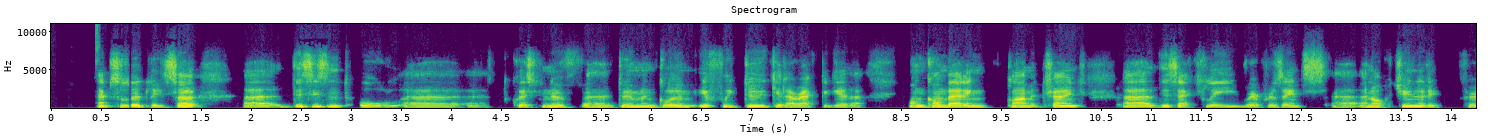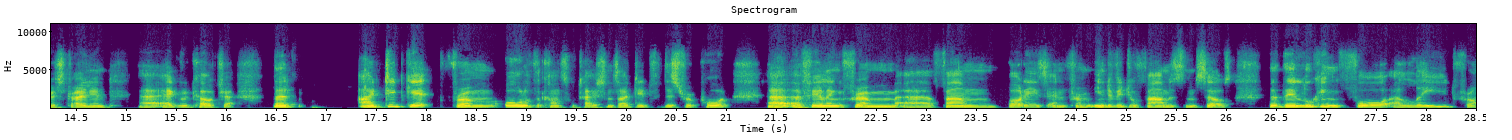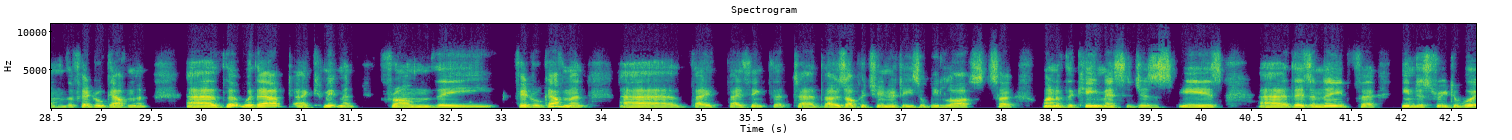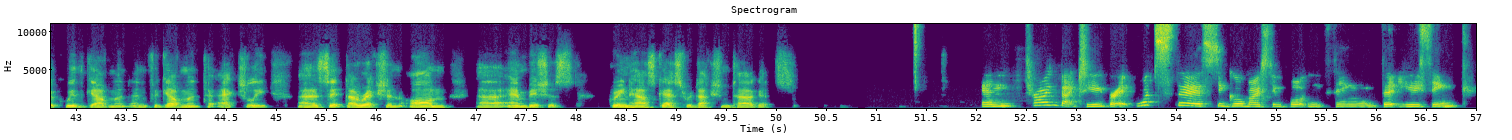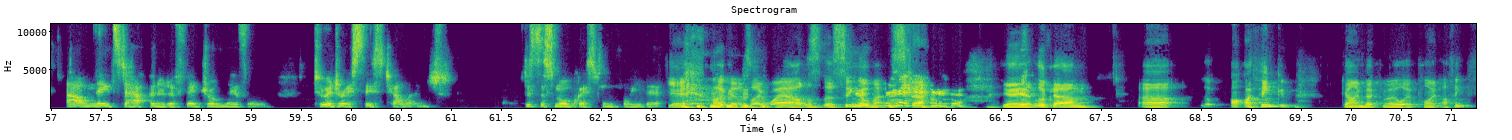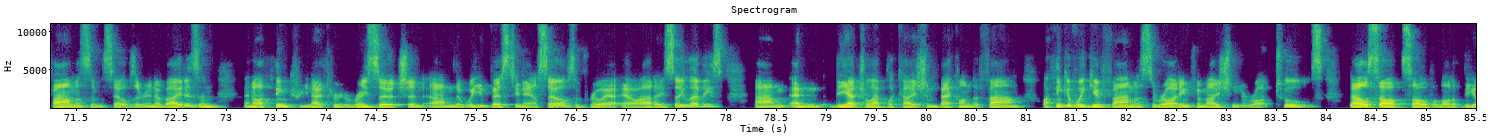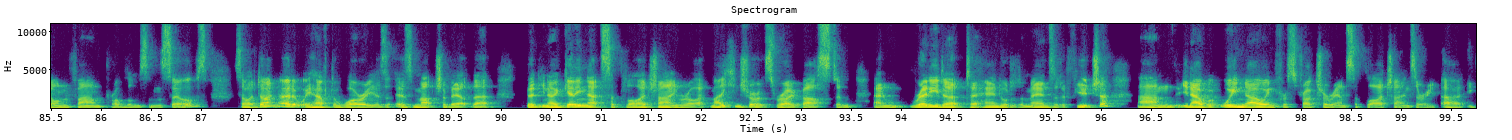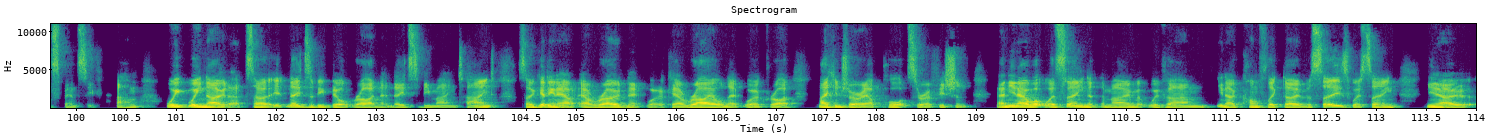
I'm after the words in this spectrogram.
Absolutely. So uh, this isn't all uh, a question of uh, doom and gloom. If we do get our act together on combating climate change, uh, this actually represents uh, an opportunity for Australian agriculture. But I did get from all of the consultations I did for this report, uh, a feeling from uh, farm bodies and from individual farmers themselves that they're looking for a lead from the federal government, uh, that without a commitment from the federal government, uh, they, they think that uh, those opportunities will be lost. So one of the key messages is uh, there's a need for industry to work with government and for government to actually uh, set direction on uh, ambitious greenhouse gas reduction targets. And throwing back to you, Brett, what's the single most important thing that you think um, needs to happen at a federal level to address this challenge? Just a small question for you there. Yeah, I'm not going to say, wow, the single. Um, yeah, look, um, uh, look, I think going back to my earlier point, I think farmers themselves are innovators, and and I think you know through the research and um, that we invest in ourselves through our, our RDC levies um, and the actual application back onto farm, I think if we give farmers the right information, the right tools, they'll sol- solve a lot of the on-farm problems themselves. So I don't know that we have to worry as, as much about that, but you know getting that supply chain right, making sure it's robust and and ready to, to handle the demands of the future. Um, you know we know infrastructure around supply chains are uh, expensive. Um, we, we know that. So it needs to be built right and it needs to be maintained. So getting our, our road network, our rail network right, making sure our ports are efficient. And, you know, what we're seeing at the moment with, um, you know, conflict overseas, we're seeing, you know,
